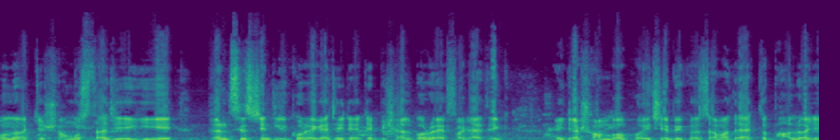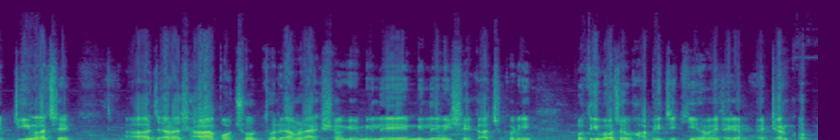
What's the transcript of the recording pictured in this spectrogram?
কোনো একটা সংস্থা যে এগিয়ে কনসিস্টেন্টলি করে গেছে, এটা একটা বিশাল বড় এফার্ট আই থিঙ্ক এটা সম্ভব হয়েছে বিকজ আমাদের এত ভালো একটা টিম আছে যারা সারা বছর ধরে আমরা একসঙ্গে মিলে, মিলেমিশে কাজ করি। প্রতি বছর ভাবি যে কীভাবে এটাকে বেটার করব।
